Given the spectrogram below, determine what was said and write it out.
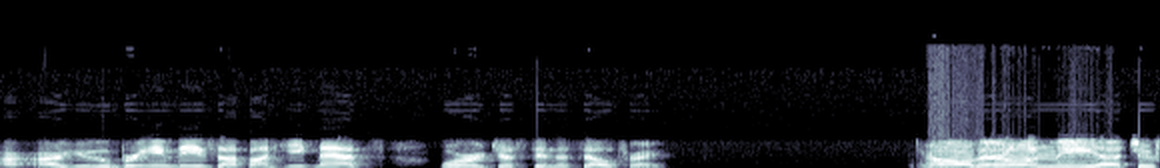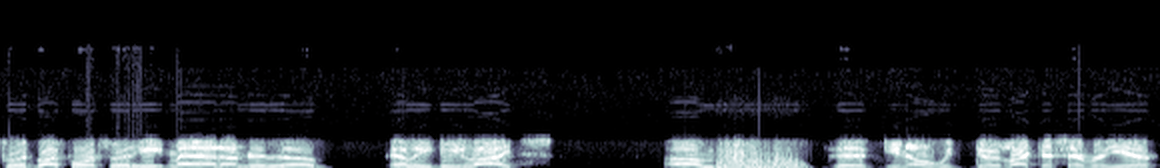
are, are you bringing these up on heat mats or just in the cell tray? Oh, they're on the uh, two foot by four foot heat mat under the LED lights. Um, that you know we do it like this every year.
